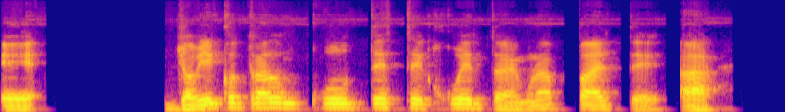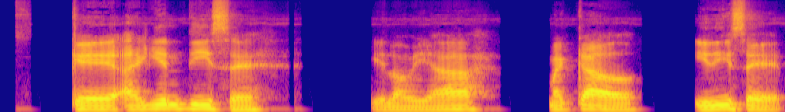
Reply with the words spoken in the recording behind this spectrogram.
Eh, yo había encontrado un quote de este cuento en alguna parte ah, que alguien dice, y lo había marcado, y dice,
